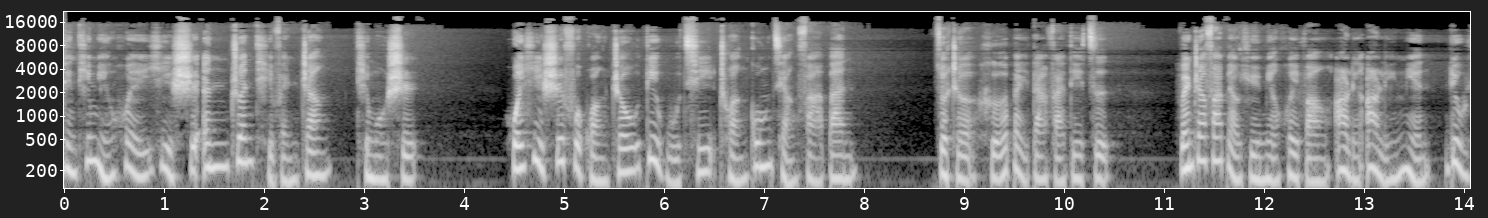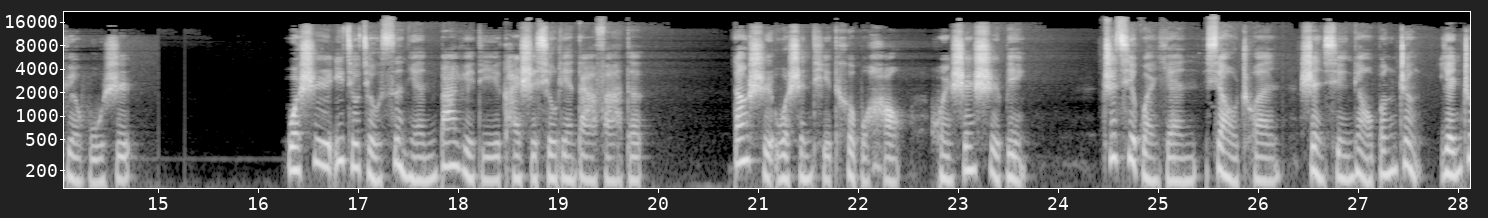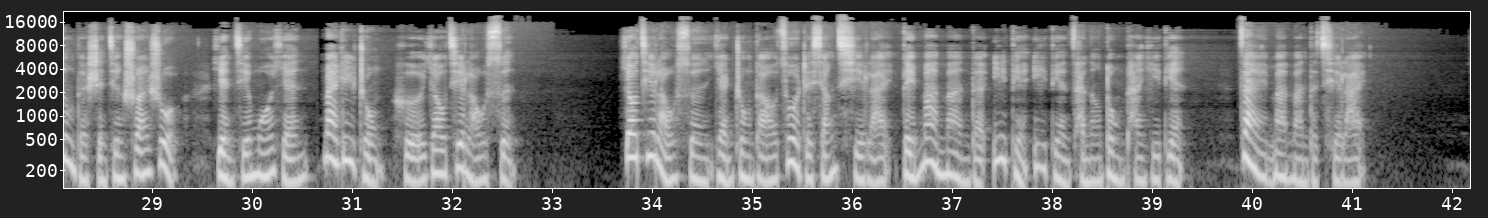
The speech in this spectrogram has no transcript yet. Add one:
请听明慧忆师恩专题文章，题目是《回忆师父广州第五期传功讲法班》，作者河北大法弟子。文章发表于明慧网，二零二零年六月五日。我是一九九四年八月底开始修炼大法的，当时我身体特不好，浑身是病，支气管炎、哮喘、肾性尿崩症，严重的神经衰弱。眼结膜炎、麦粒肿和腰肌劳损。腰肌劳损严重到坐着想起来得慢慢的一点一点才能动弹一点，再慢慢的起来；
